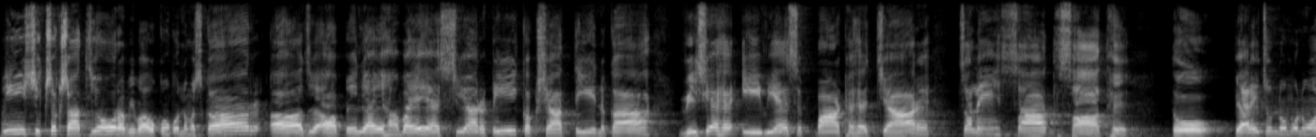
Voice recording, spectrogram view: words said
सभी शिक्षक साथियों और अभिभावकों को नमस्कार। आज आप ले आए हैं भाई एस सी आर टी कक्षा तीन का विषय है ईवीएस पाठ है चार। चलें साथ साथ। तो प्यारे चुन्नू मुन्नो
